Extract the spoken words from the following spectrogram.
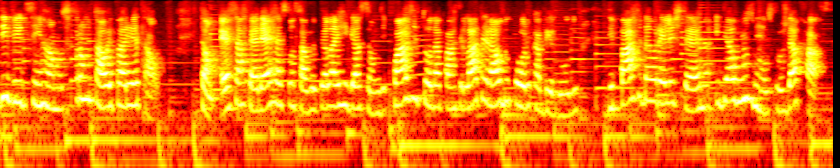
divide-se em ramos frontal e parietal. Então, essa artéria é responsável pela irrigação de quase toda a parte lateral do couro cabeludo, de parte da orelha externa e de alguns músculos da face.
